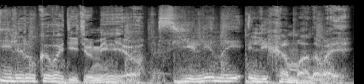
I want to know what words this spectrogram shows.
или «Руководить умею» с Еленой Лихомановой.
